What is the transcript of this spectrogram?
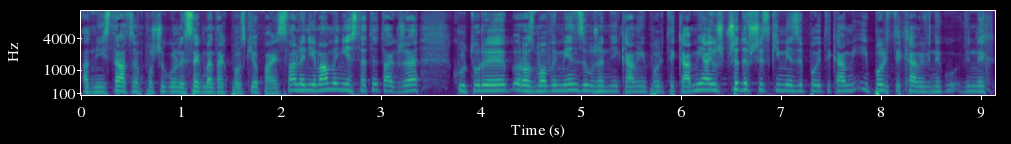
administracją w poszczególnych segmentach polskiego państwa, ale nie mamy niestety także kultury rozmowy między urzędnikami i politykami, a już przede wszystkim między politykami i politykami w innych, w innych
